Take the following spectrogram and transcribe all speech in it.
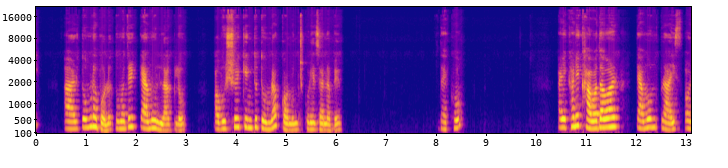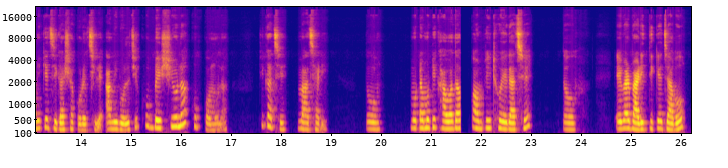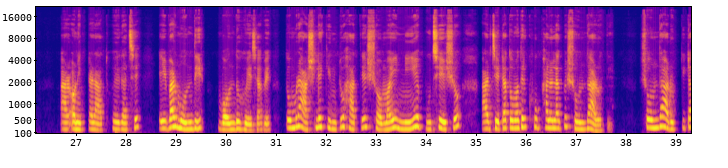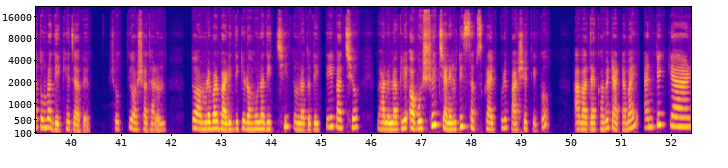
আর তোমরা বলো, তোমাদের কেমন লাগল? অবশ্যই কিন্তু তোমরা কমেন্ট করে জানাবে। দেখো। আর এখানে খাওয়া দাওয়ার কেমন প্রাইস অনেকে জিজ্ঞাসা করেছিলে। আমি বলছি, খুব বেশিও না, খুব কমও না। ঠিক আছে, মাঝারি। তো মোটামুটি খাওয়া দাওয়া কমপ্লিট হয়ে গেছে। তো এবার বাড়ির দিকে যাব। আর অনেকটা রাত হয়ে গেছে, এইবার মন্দির বন্ধ হয়ে যাবে। তোমরা আসলে কিন্তু হাতে সময় নিয়ে বুঝে এসো। আর যেটা তোমাদের খুব ভালো লাগবে, সন্ধ্যা আরতি। সন্ধ্যা আরতিটা তোমরা দেখে যাবে। সত্যি অসাধারণ। তো আমরা এবার বাড়ির দিকে রওনা দিচ্ছি। তোমরা তো দেখতেই পাচ্ছ। ভালো লাগলে অবশ্যই চ্যানেলটি সাবস্ক্রাইব করে পাশে থেকো। আবার দেখা হবে, tata, bye, and take care.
